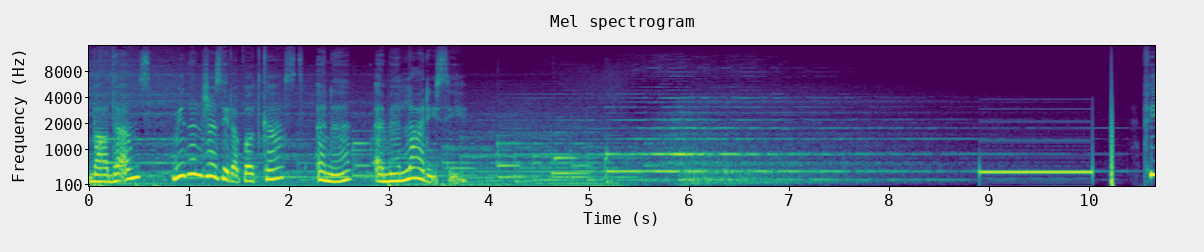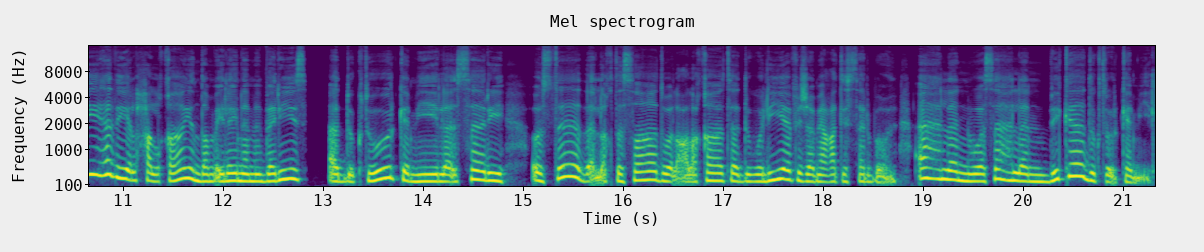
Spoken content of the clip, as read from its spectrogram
بعد أمس من الجزيرة بودكاست أنا أمال العريسي. في هذه الحلقة ينضم إلينا من باريس الدكتور كميل الساري أستاذ الاقتصاد والعلاقات الدولية في جامعة السربون. أهلا وسهلا بك دكتور كميل.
